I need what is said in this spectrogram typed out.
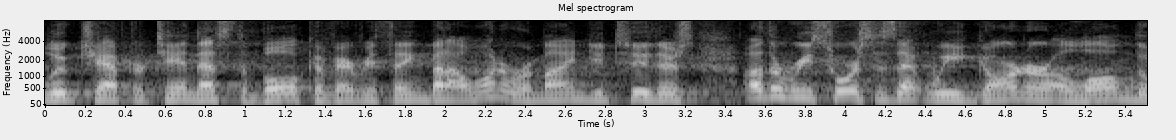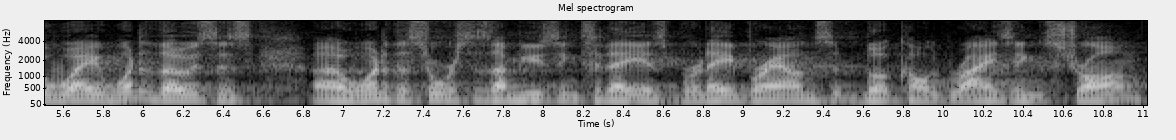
Luke chapter 10. That's the bulk of everything. But I want to remind you, too, there's other resources that we garner along the way. One of those is uh, one of the sources I'm using today is Brene Brown's book called Rising Strong.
